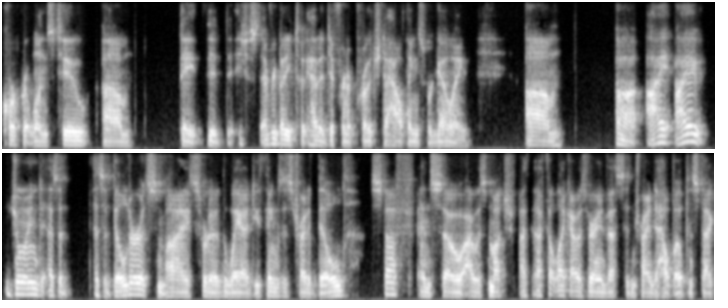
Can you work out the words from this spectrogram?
corporate ones too. Um, they, they just everybody took had a different approach to how things were going. Um, uh, I I joined as a as a builder. It's my sort of the way I do things is try to build stuff, and so I was much. I, I felt like I was very invested in trying to help OpenStack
